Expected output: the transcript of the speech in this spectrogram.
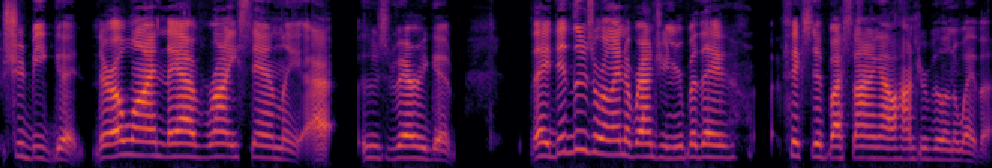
should be good. Their O line, they have Ronnie Stanley, uh, who's very good. They did lose Orlando Brown Jr., but they fixed it by signing Alejandro Villanueva.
